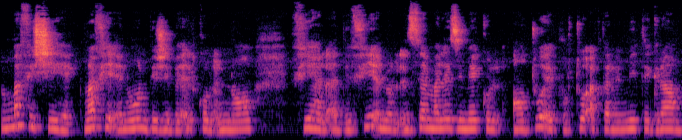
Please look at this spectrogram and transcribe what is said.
ما في شيء هيك. ما في قانون بيجي بيقول لكم إنه في هالقد في إنه الإنسان ما لازم ياكل en tout et pour tout أكثر من 100 جرام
